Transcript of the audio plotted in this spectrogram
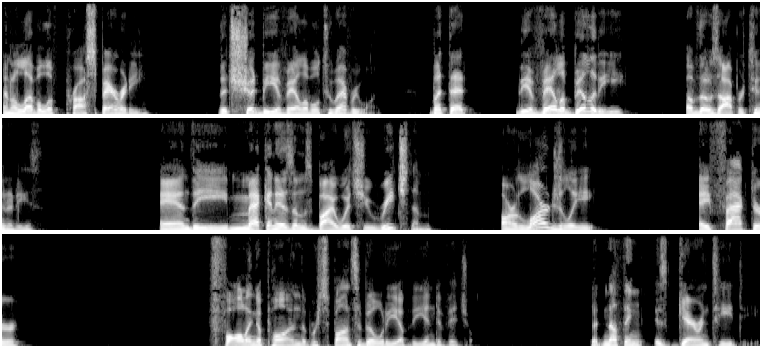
and a level of prosperity that should be available to everyone. But that the availability of those opportunities and the mechanisms by which you reach them are largely a factor falling upon the responsibility of the individual. That nothing is guaranteed to you.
